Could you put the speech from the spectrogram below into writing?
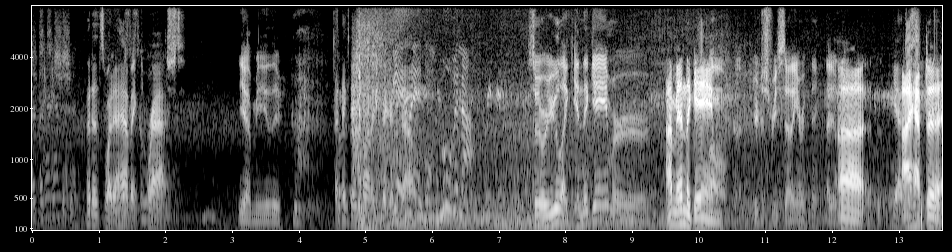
Attention. Put it this way, I haven't crashed. Yeah, me either. I think they finally figured it out. So are you like in the game or? I'm in the Oh, game. okay. You're just resetting everything. I didn't know. Uh, Yeah, I have to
